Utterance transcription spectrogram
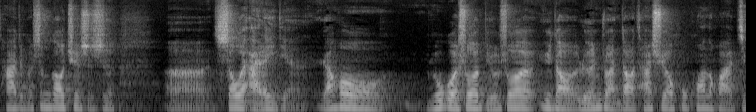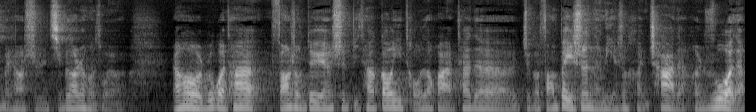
他这个身高确实是呃稍微矮了一点。然后如果说比如说遇到轮转到他需要护框的话，基本上是起不到任何作用。然后，如果他防守队员是比他高一头的话，他的这个防背身能力也是很差的、很弱的，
